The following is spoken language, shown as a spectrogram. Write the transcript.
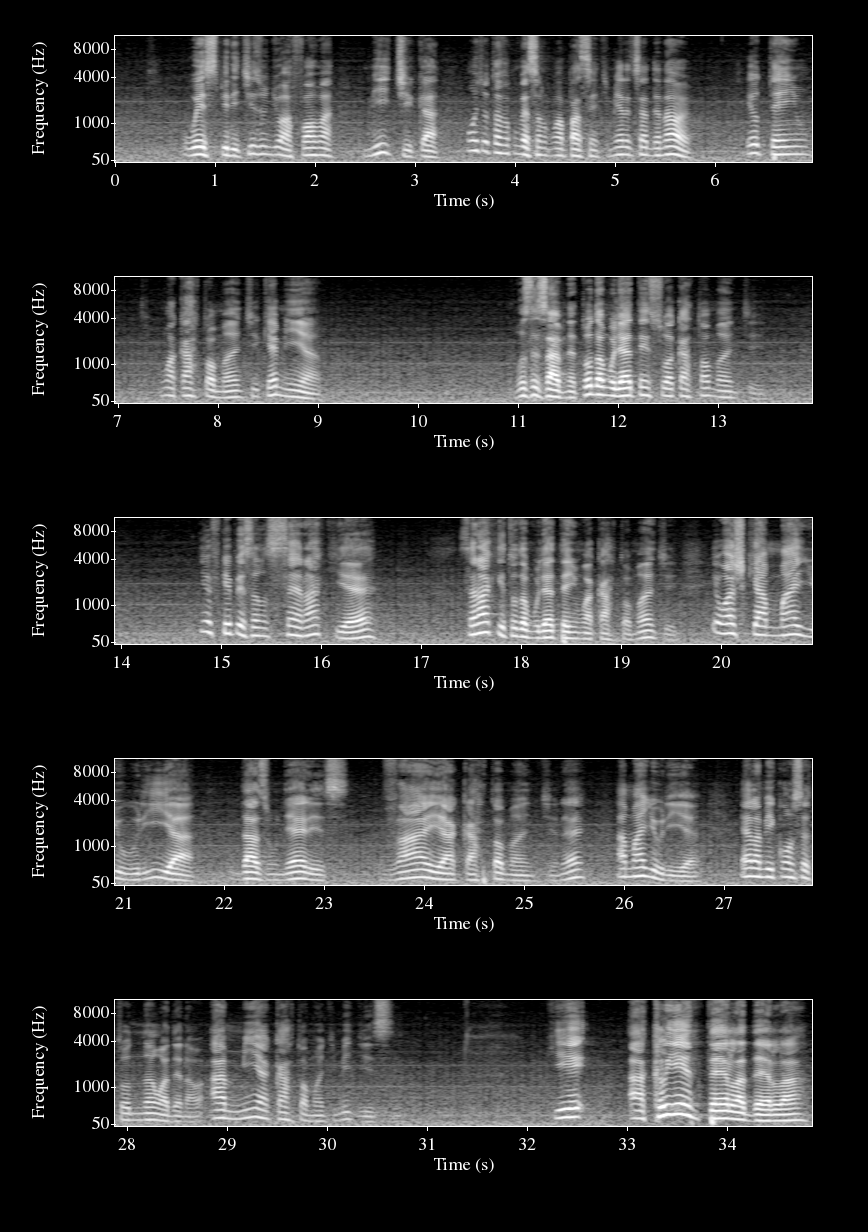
o espiritismo de uma forma mítica. Ontem eu estava conversando com uma paciente minha, ela disse, Adenal, eu tenho uma cartomante que é minha. Você sabe, né? Toda mulher tem sua cartomante. E eu fiquei pensando, será que é? Será que toda mulher tem uma cartomante? Eu acho que a maioria das mulheres vai a cartomante, né? A maioria. Ela me consertou, não, Adenal. A minha cartomante me disse que a clientela dela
